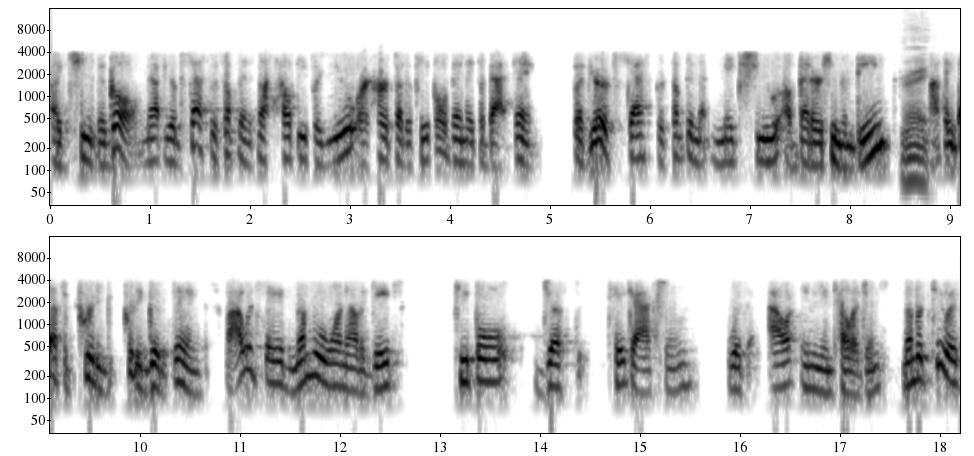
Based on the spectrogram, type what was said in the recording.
achieve the goal. Now, if you're obsessed with something that's not healthy for you or hurts other people, then it's a bad thing. But if you're obsessed with something that makes you a better human being, Right. I think that's a pretty pretty good thing. But I would say number one out of gates, people just take action without any intelligence. Number two is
